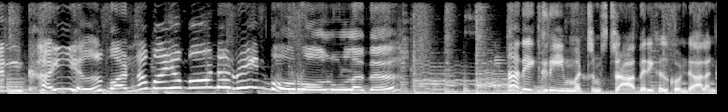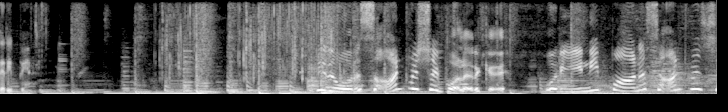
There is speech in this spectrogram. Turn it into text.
என் கையில் வண்ணமயமான ரெயின்போ ரோல் உள்ளது. அதை கிரீம் மற்றும் ஸ்ட்ராபெரிகள் கொண்டு அலங்கரிப்பேன். இது ஒரு சாண்ட்விச்சை போல இருக்கு. ஒரு இனிப்பான சாண்ட்விச்.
